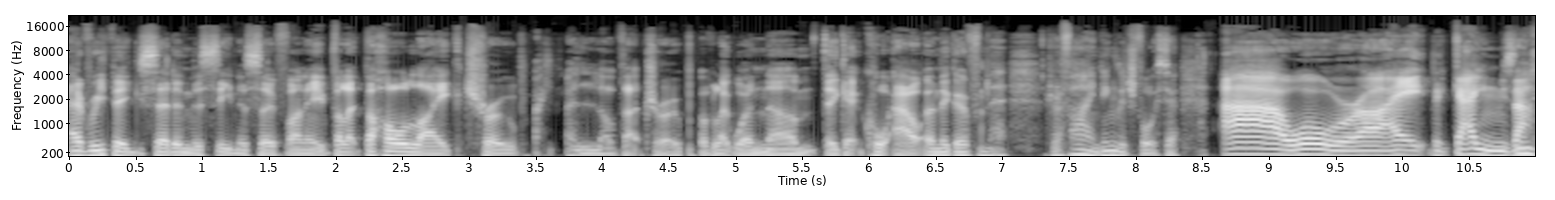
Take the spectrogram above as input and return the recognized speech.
everything said in this scene is so funny, but like the whole like trope, I, I love that trope of like when um they get caught out and they go from their refined English voice to ah all right the game's up.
